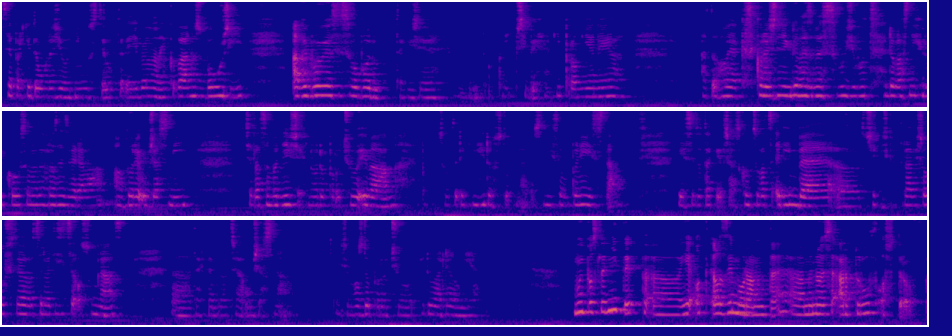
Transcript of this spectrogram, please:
se proti tomu životnímu stylu, který byl nalinkován, zbouří a vybojuje si svobodu. Takže je to příběh nějaký proměny a a toho, jak konečně někdo vezme svůj život do vlastních rukou, jsem na to hrozně zvědavá. Autor je úžasný. Četla jsem od něj všechno, doporučuji i vám, pokud jsou tedy knihy dostupné, to si nejsem úplně jistá. Jestli to tak je třeba skoncovat s Edim B., eh, to je knižka, která vyšla už v roce 2018, eh, tak ta byla třeba úžasná. Takže moc doporučuji Eduarda Luje. Můj poslední tip eh, je od Elzy Morante, jmenuje se Arturův ostrov.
